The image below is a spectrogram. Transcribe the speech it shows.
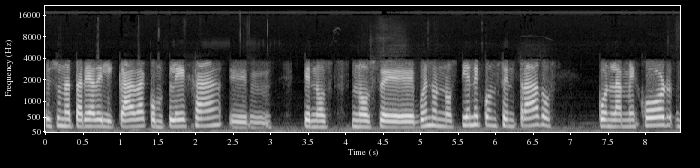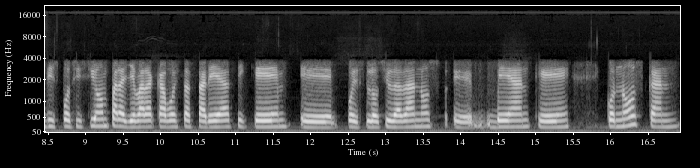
es una tarea delicada, compleja, eh, que nos nos eh, bueno nos tiene concentrados con la mejor disposición para llevar a cabo estas tareas y que eh, pues los ciudadanos vean que conozcan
